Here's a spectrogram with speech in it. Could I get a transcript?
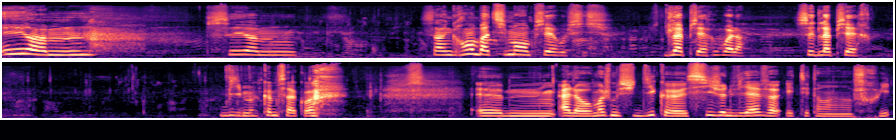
Et euh, c'est euh, c'est un grand bâtiment en pierre aussi. De la pierre, voilà. C'est de la pierre. Bim, comme ça quoi. Euh, alors moi je me suis dit que si Geneviève était un fruit,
